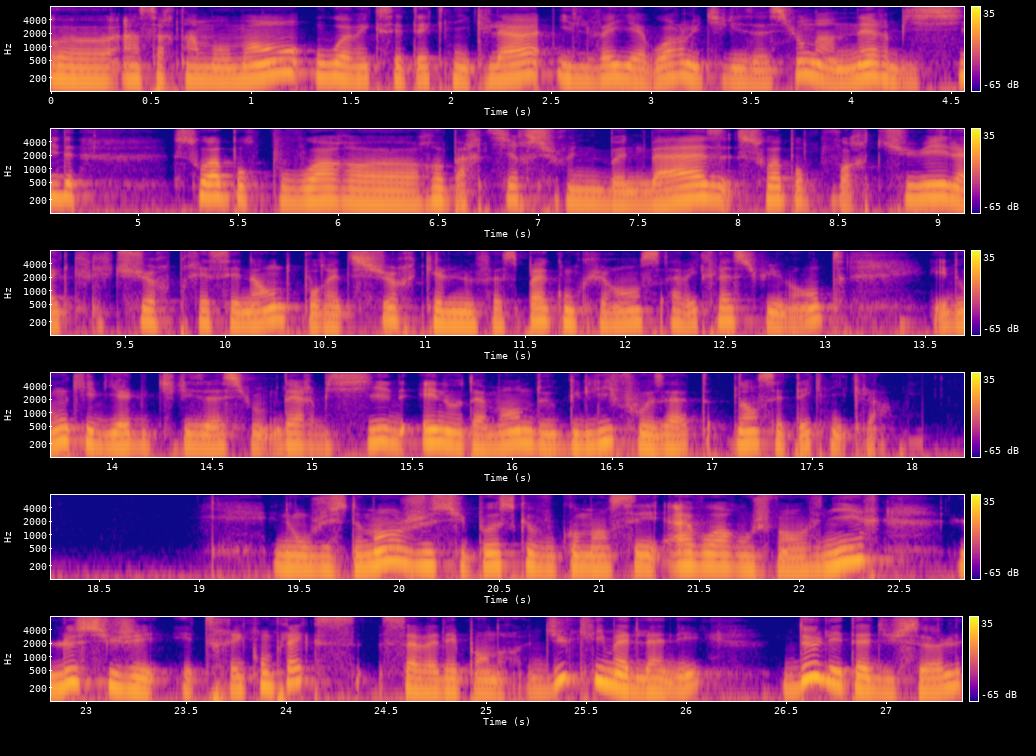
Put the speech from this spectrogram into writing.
euh, un certain moment où avec ces techniques-là, il va y avoir l'utilisation d'un herbicide, soit pour pouvoir euh, repartir sur une bonne base, soit pour pouvoir tuer la culture précédente pour être sûr qu'elle ne fasse pas concurrence avec la suivante. Et donc il y a l'utilisation d'herbicides et notamment de glyphosate dans ces techniques-là. Donc justement, je suppose que vous commencez à voir où je veux en venir. Le sujet est très complexe, ça va dépendre du climat de l'année, de l'état du sol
